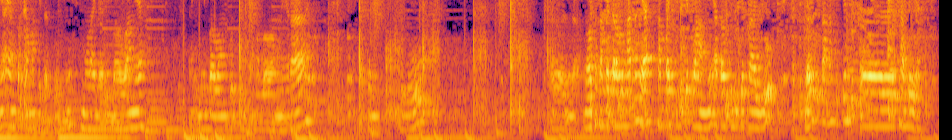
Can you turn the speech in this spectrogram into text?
eh, kita ini bawang putih sama bawang merah. Kita. Eh, nggak usah sampai ya, sampai sedikit wangi atau sedikit layu. Baru kita masukin ke cabai ya.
